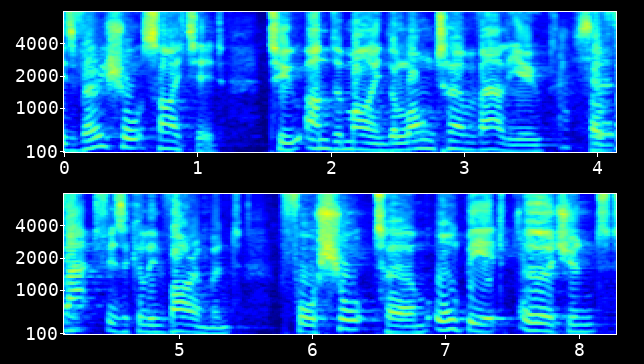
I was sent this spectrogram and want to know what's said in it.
it's very short-sighted to undermine the long-term value Absolutely. of that physical environment for short-term, albeit urgent,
